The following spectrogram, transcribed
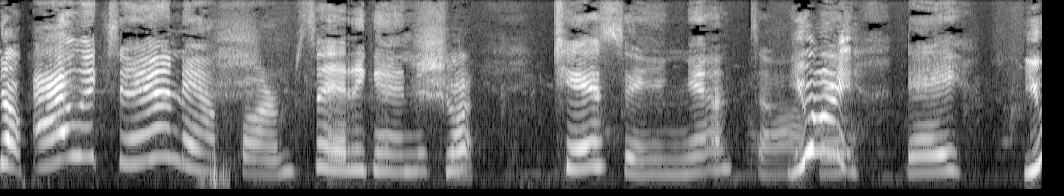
no. Alex and Ant Farm sitting in the Shut. kissing and talking. You ain't. They You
